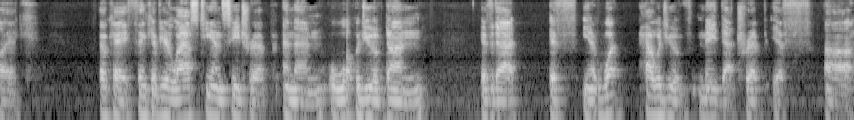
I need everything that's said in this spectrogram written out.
like, okay, think of your last TNC trip, and then what would you have done if that if you know what how would you have made that trip if uh,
